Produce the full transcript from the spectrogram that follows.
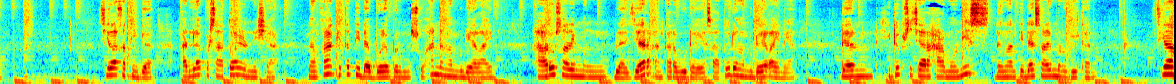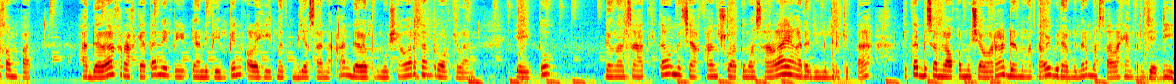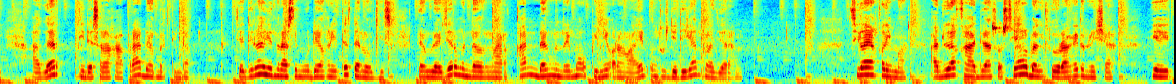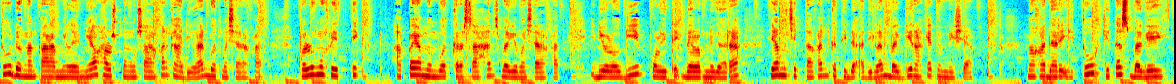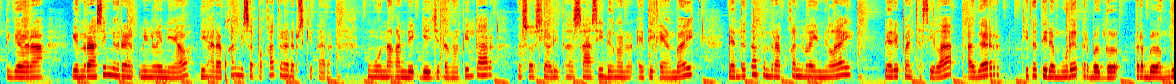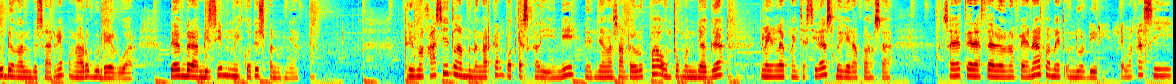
Sila ketiga adalah persatuan Indonesia, maka kita tidak boleh bermusuhan dengan budaya lain. Harus saling belajar antara budaya satu dengan budaya lainnya, dan hidup secara harmonis dengan tidak saling merugikan. Sila keempat adalah kerakyatan yang dipimpin oleh hikmat kebijaksanaan dalam permusyawaratan perwakilan, yaitu dengan saat kita memecahkan suatu masalah yang ada di negeri kita, kita bisa melakukan musyawarah dan mengetahui benar-benar masalah yang terjadi agar tidak salah kaprah dan bertindak. Jadilah generasi muda yang kritis dan logis dan belajar mendengarkan dan menerima opini orang lain untuk jadikan pelajaran. Sila yang kelima adalah keadilan sosial bagi seluruh rakyat Indonesia, yaitu dengan para milenial harus mengusahakan keadilan buat masyarakat. Perlu mengkritik apa yang membuat keresahan sebagai masyarakat, ideologi politik dalam negara yang menciptakan ketidakadilan bagi rakyat Indonesia. Maka dari itu, kita sebagai negara generasi milenial diharapkan bisa peka terhadap sekitar, menggunakan gadget dengan pintar, bersosialisasi dengan etika yang baik, dan tetap menerapkan nilai-nilai dari Pancasila agar kita tidak mudah terbelenggu dengan besarnya pengaruh budaya luar dan berambisi mengikuti sepenuhnya. Terima kasih telah mendengarkan podcast kali ini dan jangan sampai lupa untuk menjaga nilai-nilai Pancasila sebagai anak bangsa. Saya Teresa Leonovena pamit undur diri. Terima kasih.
